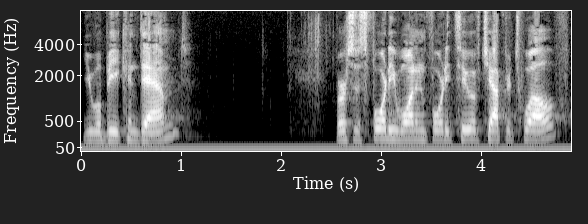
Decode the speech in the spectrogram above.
you will be condemned. Verses 41 and 42 of chapter 12.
